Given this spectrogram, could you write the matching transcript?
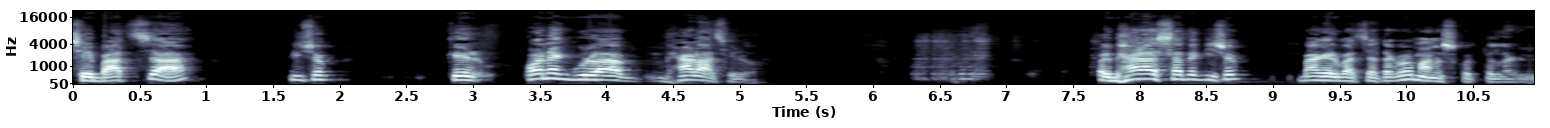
সে বাচ্চা কৃষকের অনেকগুলা ভেড়া ছিল। ওই ভেড়ার সাথে কৃষক বাঘের বাচ্চাটাকেও মানুষ করতে লাগল।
